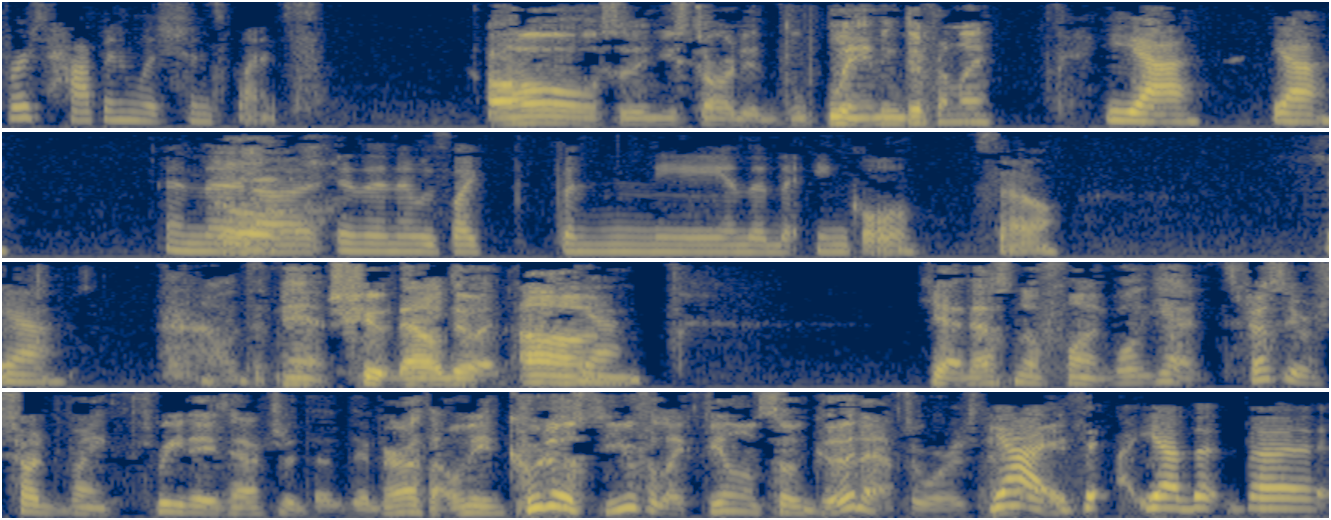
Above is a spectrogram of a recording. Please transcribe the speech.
first happened was shin splints. Oh, so then you started landing differently? Yeah. Yeah. And then, Oh. uh, and then it was like the knee and then the ankle. So, yeah. Oh, man, shoot, that'll do it. Um, Yeah. yeah, that's no fun. Well, yeah, especially if you started running three days after the, the marathon. I mean, kudos to you for like feeling so good afterwards. I Yeah. mean, It's, yeah. The, the,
